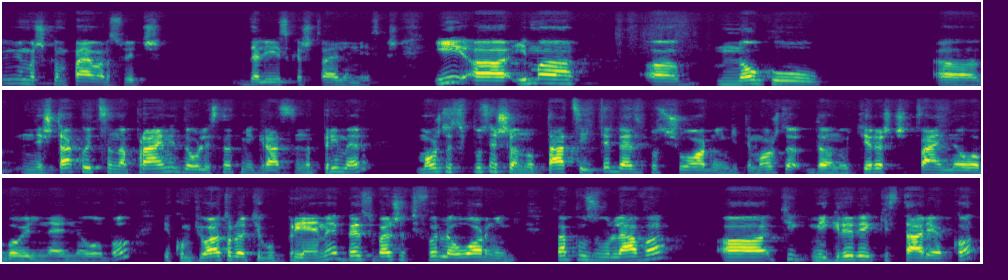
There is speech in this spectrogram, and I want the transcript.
Имаш compiler switch, дали искаш това или не искаш. И а, има а, много а, неща, които са направени да улеснат миграцията. Например, може да си пуснеш анотациите без да пуснеш warningите. Може да, да анотираш, че това е nullable или не е nullable и компилаторът ти го приеме, без обаче да ти хвърля warning. Това позволява ти мигрирайки стария код,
